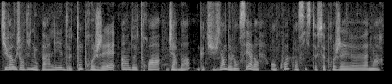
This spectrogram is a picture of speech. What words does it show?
Tu vas aujourd'hui nous parler de ton projet 1, 2, 3 Djerba que tu viens de lancer. Alors, en quoi consiste ce projet, euh, Anwar?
